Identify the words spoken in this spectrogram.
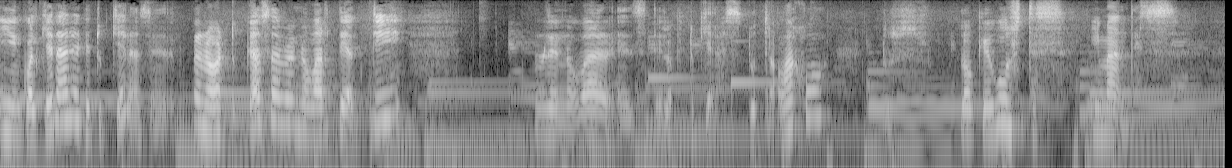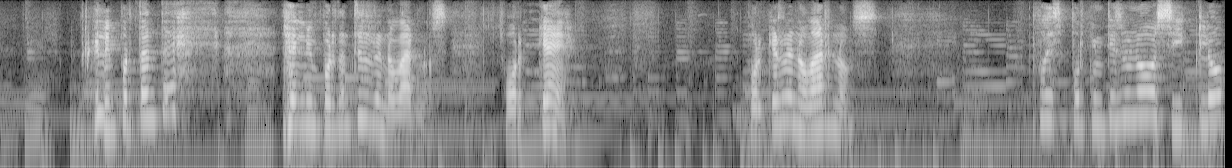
y en cualquier área que tú quieras. Eh, renovar tu casa, renovarte a ti, renovar este, lo que tú quieras. Tu trabajo, tus lo que gustes y mandes. Porque lo importante, lo importante es renovarnos. ¿Por qué? ¿Por qué renovarnos? Pues porque empieza un nuevo ciclo,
